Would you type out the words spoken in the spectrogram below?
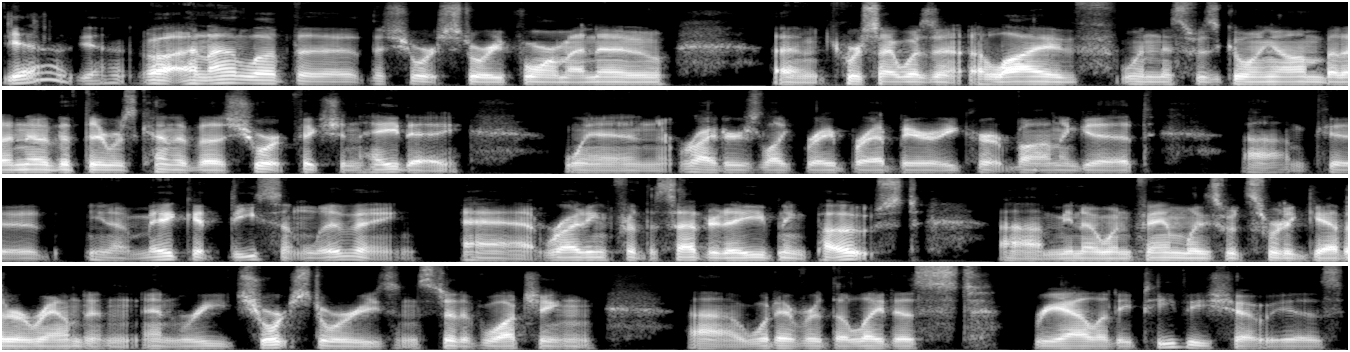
Yeah, yeah. Well, and I love the the short story form. I know, uh, of course, I wasn't alive when this was going on, but I know that there was kind of a short fiction heyday when writers like Ray Bradbury, Kurt Vonnegut um, could, you know, make a decent living at writing for the Saturday Evening Post. Um, you know, when families would sort of gather around and, and read short stories instead of watching uh, whatever the latest reality TV show is.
